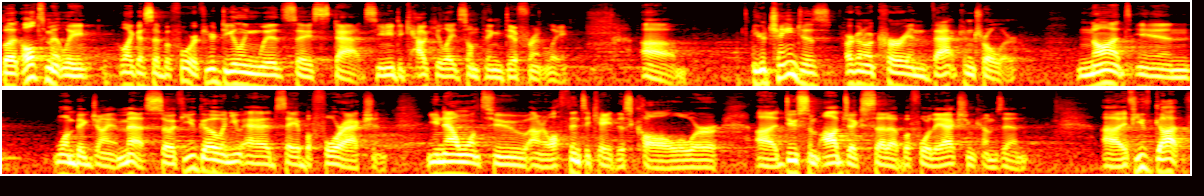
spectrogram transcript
But ultimately, like I said before, if you're dealing with, say, stats, you need to calculate something differently. Um, your changes are going to occur in that controller, not in one big giant mess. So if you go and you add, say, a before action, you now want to, I don't know, authenticate this call or uh, do some object setup before the action comes in. Uh, if you've got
